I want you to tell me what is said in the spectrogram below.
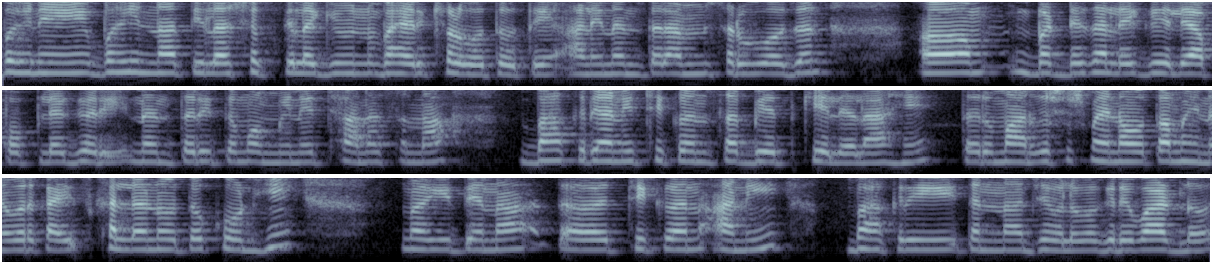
बहिणी बहिणींना तिला शक्तीला घेऊन बाहेर खेळवत होते. आणि नंतर आम्ही सर्वजण बड्डे झाले गेले आपापल्या घरी. नंतर इथं मम्मीने छान असं ना भाकरी आणि चिकनचा बेत केलेला आहे. तर मार्गशीर्ष महिना होता महिन्यावर काहीच खाल्लं नव्हतं कोणी मग इथे ना चिकन आणि भाकरी त्यांना जेवलं वगैरे वाढलं.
